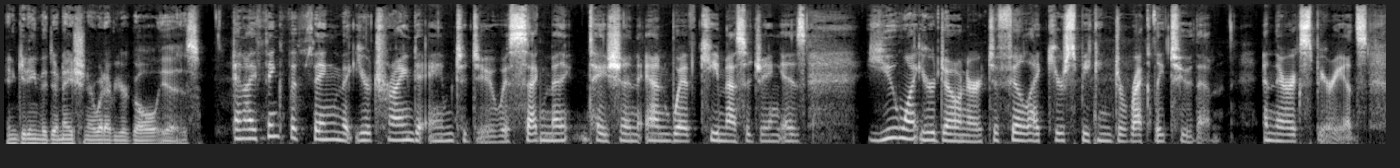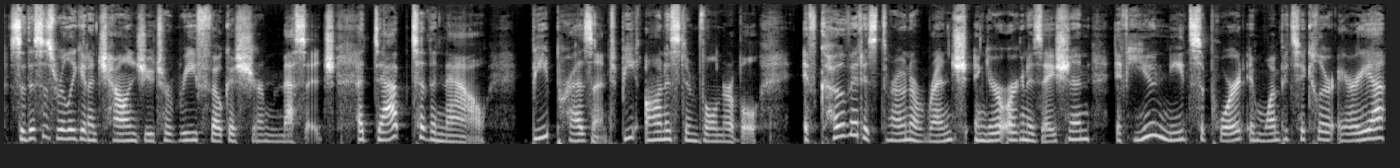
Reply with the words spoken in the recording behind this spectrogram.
in getting the donation or whatever your goal is. And I think the thing that you're trying to aim to do with segmentation and with key messaging is you want your donor to feel like you're speaking directly to them and their experience. So this is really going to challenge you to refocus your message. Adapt to the now. Be present, be honest and vulnerable. If COVID has thrown a wrench in your organization, if you need support in one particular area,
